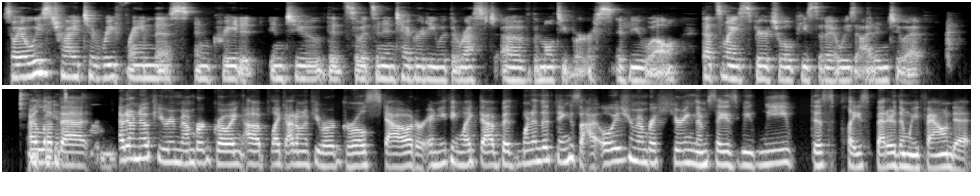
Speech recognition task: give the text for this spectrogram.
So I always try to reframe this and create it into that so it's an integrity with the rest of the multiverse, if you will. That's my spiritual piece that I always add into it. I, I love that. Important. I don't know if you remember growing up, like, I don't know if you were a Girl Scout or anything like that, but one of the things I always remember hearing them say is we leave this place better than we found it.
